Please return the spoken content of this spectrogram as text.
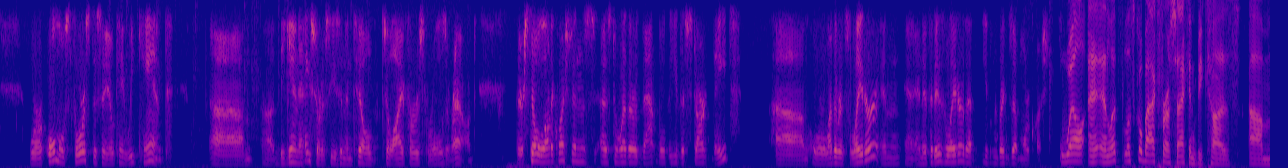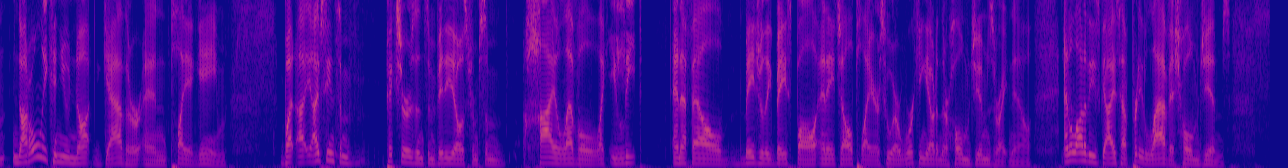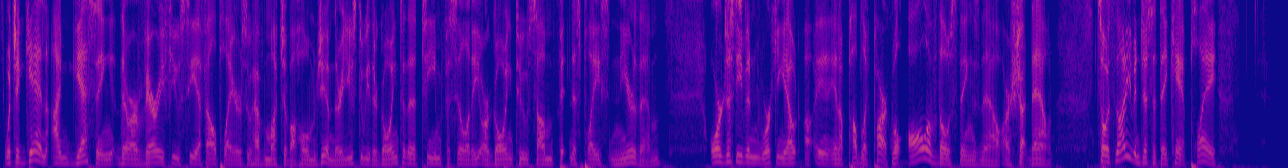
were almost forced to say, okay, we can't um, uh, begin any sort of season until July 1st rolls around there's still a lot of questions as to whether that will be the start date um, or whether it's later, and and if it is later, that even brings up more questions. Well, and, and let's let's go back for a second because um, not only can you not gather and play a game, but I, I've seen some pictures and some videos from some high level, like elite NFL, Major League Baseball, NHL players who are working out in their home gyms right now. And a lot of these guys have pretty lavish home gyms, which again, I'm guessing there are very few CFL players who have much of a home gym. They're used to either going to the team facility or going to some fitness place near them. Or just even working out uh, in a public park. Well, all of those things now are shut down. So it's not even just that they can't play,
